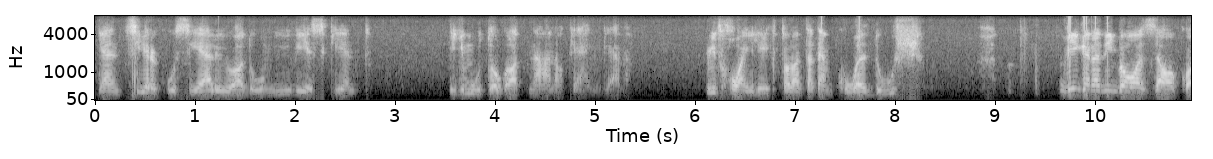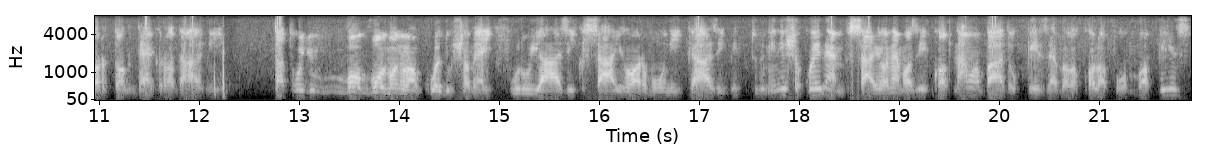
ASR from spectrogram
ilyen cirkuszi előadó művészként így mutogatnának engem. Mint hajléktalan, tehát nem koldus. Végeredményben azzal akartak degradálni tehát, hogy van, van, olyan koldus, amelyik furujázik, szájharmonikázik, mit tudom én, és akkor én nem szája, nem azért kapnám a bádok pénzebe a kalapomba a pénzt,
